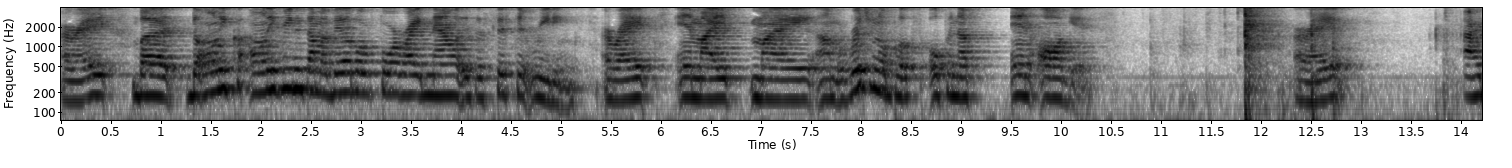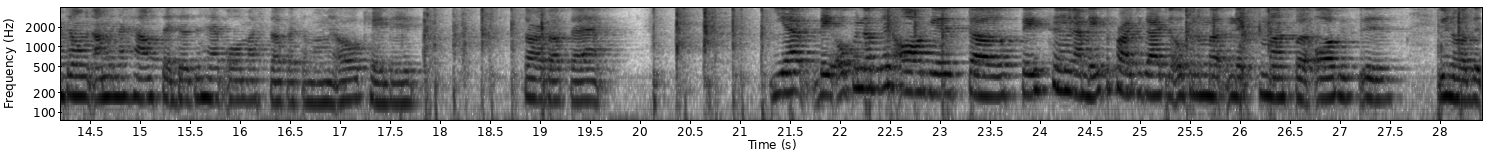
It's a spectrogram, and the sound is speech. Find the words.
All right, but the only only readings I'm available for right now is assisted readings. All right, and my my um, original books open up in August. All right. I don't. I'm in a house that doesn't have all my stuff at the moment. okay, babe. Sorry about that. Yep, they open up in August, so stay tuned. I may surprise you guys and open them up next month, but August is, you know, the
